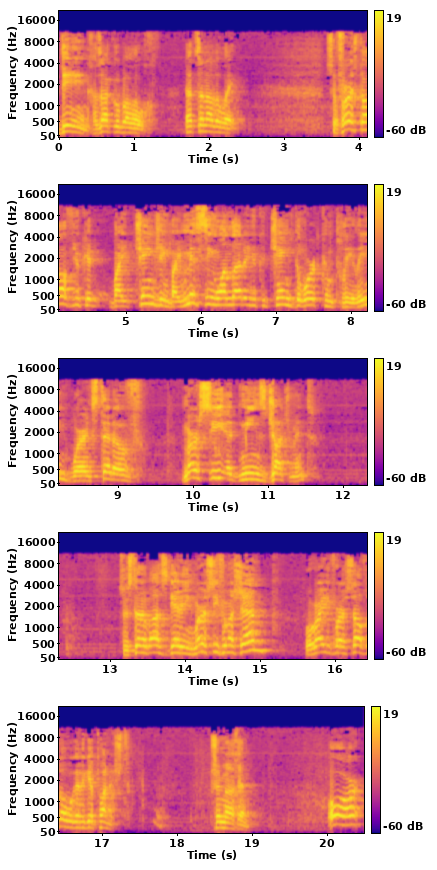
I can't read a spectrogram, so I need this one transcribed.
din, chazaku baruch. That's another way. So first off, you could, by changing, by missing one letter, you could change the word completely, where instead of mercy, it means judgment. So instead of us getting mercy from Hashem, we're writing for ourselves, oh, we're going to get punished. Hashem. Or,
